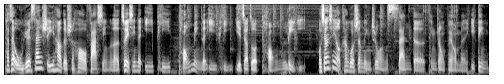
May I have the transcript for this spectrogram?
他在五月三十一号的时候发行了最新的 EP，同名的 EP，也叫做《同理》。我相信有看过《森林之王三》的听众朋友们，一定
